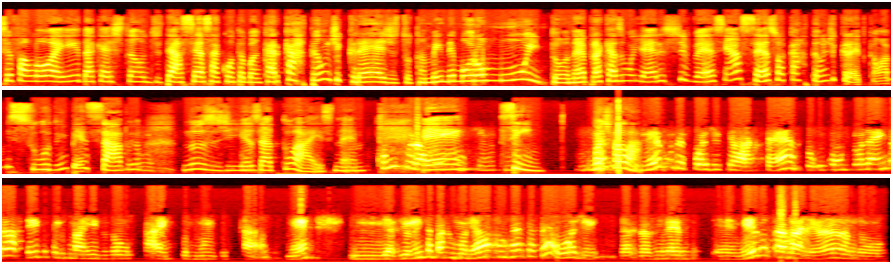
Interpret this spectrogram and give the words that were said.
Você falou aí da questão de ter acesso à conta bancária, cartão de crédito também demorou muito, né, para que as mulheres tivessem acesso a cartão de crédito, que é um absurdo, impensável nos dias atuais, né? Culturalmente. É, sim. Pode mesmo, falar. Mesmo depois de ter o acesso, o controle ainda era feito pelos maridos ou os pais, por muitos casos, né? E a violência patrimonial acontece até hoje, das, mulheres, é, mesmo trabalhando,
